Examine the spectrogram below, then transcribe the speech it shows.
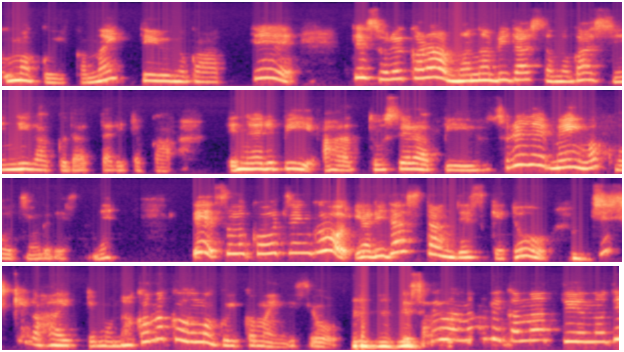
うまくいかないっていうのがあって、で、それから学び出したのが心理学だったりとか、NLP、アートセラピー、それでメインはコーチングでしたね。で、そのコーチングをやりだしたんですけど、知識が入ってもなかなかうまくいかないんですよ。で、それはなんでかなっていうので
